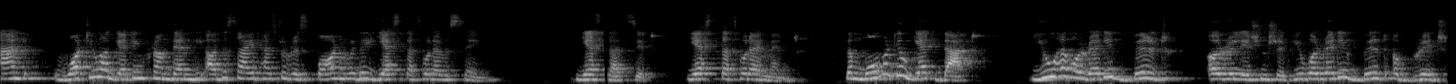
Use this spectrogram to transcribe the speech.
And what you are getting from them, the other side has to respond with a yes, that's what I was saying. Yes, that's it. Yes, that's what I meant. The moment you get that, you have already built a relationship. You've already built a bridge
